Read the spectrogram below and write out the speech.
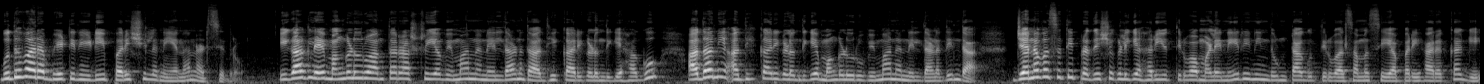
ಬುಧವಾರ ಭೇಟಿ ನೀಡಿ ಪರಿಶೀಲನೆಯನ್ನು ನಡೆಸಿದರು. ಈಗಾಗಲೇ ಮಂಗಳೂರು ಅಂತಾರಾಷ್ಟ್ರೀಯ ವಿಮಾನ ನಿಲ್ದಾಣದ ಅಧಿಕಾರಿಗಳೊಂದಿಗೆ ಹಾಗೂ ಅದಾನಿ ಅಧಿಕಾರಿಗಳೊಂದಿಗೆ ಮಂಗಳೂರು ವಿಮಾನ ನಿಲ್ದಾಣದಿಂದ ಜನವಸತಿ ಪ್ರದೇಶಗಳಿಗೆ ಹರಿಯುತ್ತಿರುವ ಮಳೆ ನೀರಿನಿಂದ ಉಂಟಾಗುತ್ತಿರುವ ಸಮಸ್ಯೆಯ ಪರಿಹಾರಕ್ಕಾಗಿ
